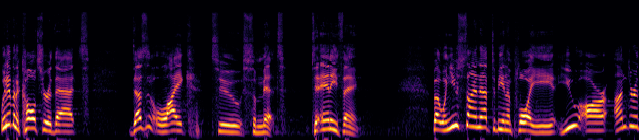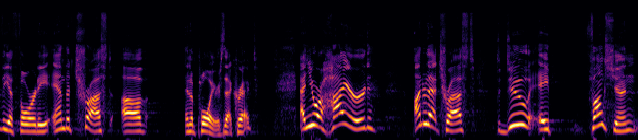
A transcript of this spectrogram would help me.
We live in a culture that doesn't like to submit to anything. But when you sign up to be an employee, you are under the authority and the trust of an employer. Is that correct? And you are hired under that trust to do a function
